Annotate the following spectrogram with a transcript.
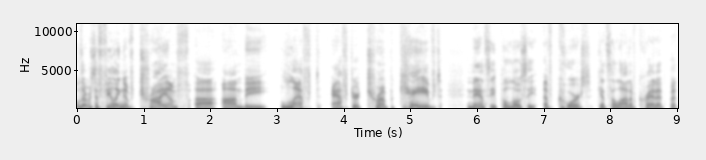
Well, there was a feeling of triumph uh, on the left after Trump caved. Nancy Pelosi, of course, gets a lot of credit, but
